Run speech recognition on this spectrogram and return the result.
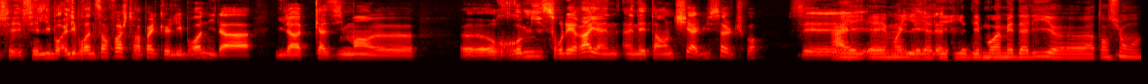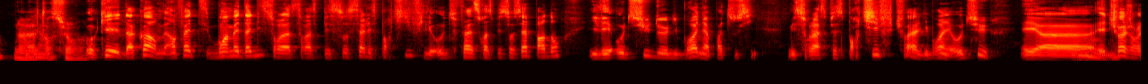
c'est Libron, Libron 100 fois. Je te rappelle que Libron, il a, il a quasiment euh, euh, remis sur les rails un, un état entier à lui seul, tu vois. C'est. Ah, et, et moi, il y, a- y des- il y a des Mohamed Ali, euh, attention. hein. Ouais, attention. Ok, d'accord, mais en fait, Mohamed Ali sur la- sur l'aspect social et sportif, il est au enfin, sur l'aspect social, pardon, il est au-dessus de Libron, il n'y a pas de souci. Mais sur l'aspect sportif, tu vois, Libron il est au-dessus. Et, euh, Mm. et tu vois, genre,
